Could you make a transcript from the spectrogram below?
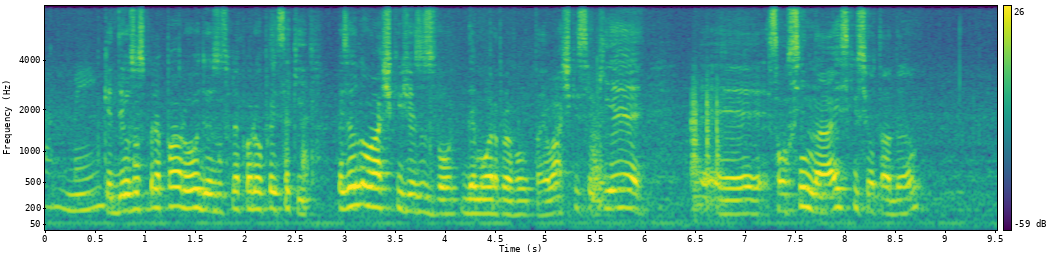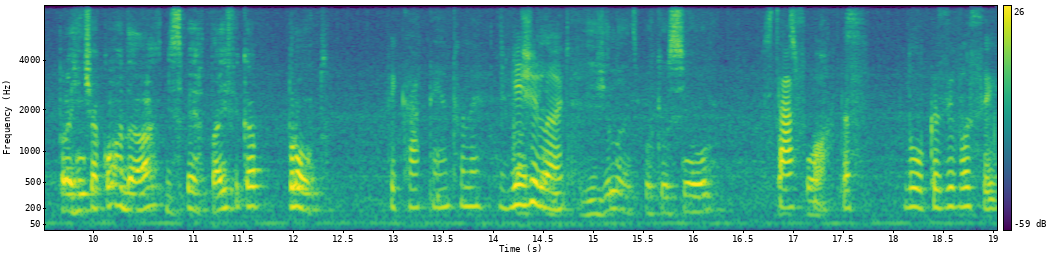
Amém. Porque Deus nos preparou, Deus nos preparou para isso aqui. Mas eu não acho que Jesus volta, demora para voltar. Eu acho que isso aqui é, é, são sinais que o Senhor está dando para a gente acordar, despertar e ficar pronto. Ficar atento, né? Vigilante. Vigilante, porque o Senhor está, está às portas. portas. Lucas, e você?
